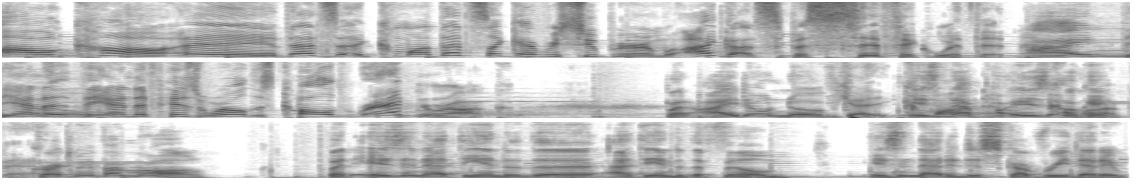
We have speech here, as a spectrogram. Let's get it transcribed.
Oh come, hey, that's uh, come on. That's like every superhero. Movie. I got specific with it. I know, The end of the end of his world is called Ragnarok. but I don't know if come isn't that part is okay. on, correct me if I'm wrong, but isn't at the end of the at the end of the film, isn't that a discovery that it,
